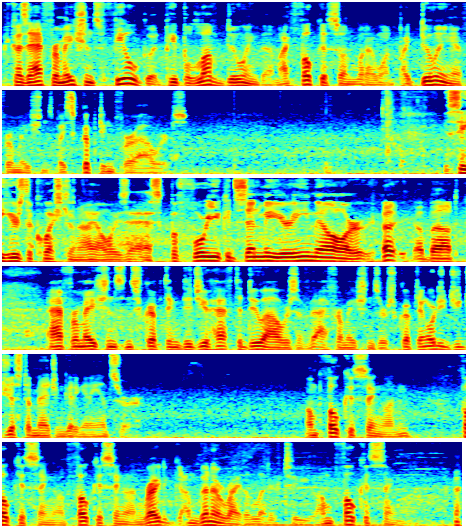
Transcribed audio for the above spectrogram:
because affirmations feel good. People love doing them. I focus on what I want by doing affirmations, by scripting for hours. See, here's the question I always ask. Before you could send me your email or about affirmations and scripting, did you have to do hours of affirmations or scripting, or did you just imagine getting an answer? I'm focusing on, focusing on, focusing on. Write, I'm going to write a letter to you. I'm focusing on.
